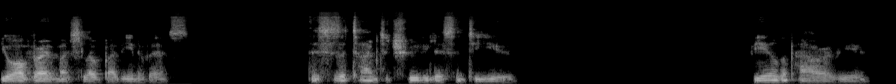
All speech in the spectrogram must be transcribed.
You are very much loved by the universe. This is a time to truly listen to you. Feel the power of you.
